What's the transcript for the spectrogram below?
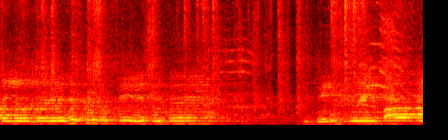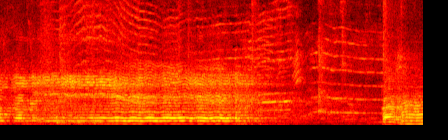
ਬਾਵਤ ਉਦਰ ਸੁਤੇ ਉਦਰ ਦਿਲ ਕੇ ਪਾਪ ਕਲੇ ਪਸੂ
